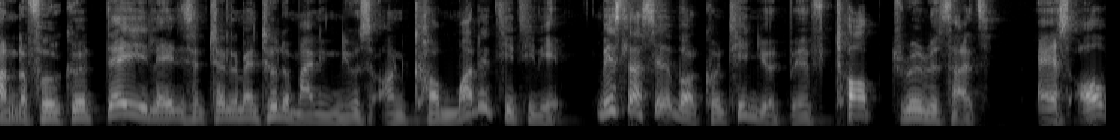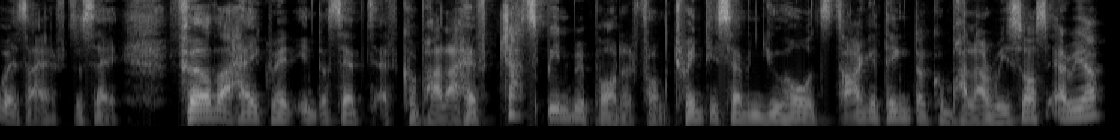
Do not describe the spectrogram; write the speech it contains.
Wonderful good day, ladies and gentlemen, to the mining news on Commodity TV. Vizsla Silver continued with top drill results. As always, I have to say. Further high-grade intercepts at Copala have just been reported from 27 new holes targeting the Copala resource area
